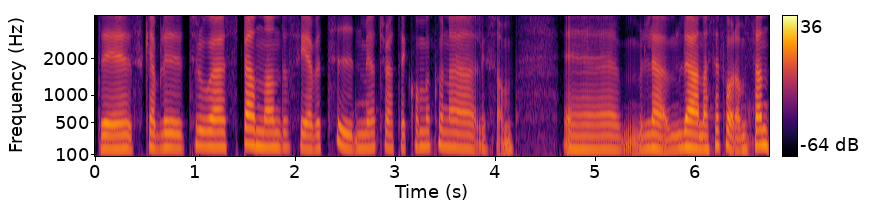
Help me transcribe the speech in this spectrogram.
det ska bli, tror jag, spännande att se över tid, men jag tror att det kommer kunna liksom, eh, löna sig för dem. Sen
